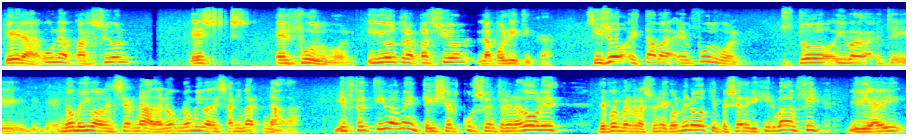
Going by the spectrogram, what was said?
que era una pasión es el fútbol y otra pasión la política. Si yo estaba en fútbol, yo iba, no me iba a vencer nada, no, no me iba a desanimar nada. Y efectivamente hice el curso de entrenadores, después me relacioné con Menotti, empecé a dirigir Banfield y de ahí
